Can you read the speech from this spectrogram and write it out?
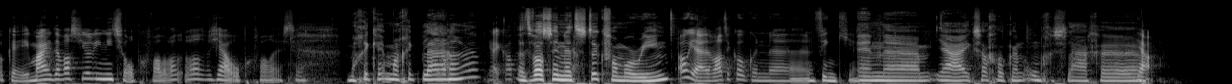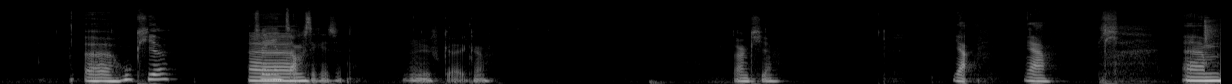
Oké, maar dat was jullie niet zo opgevallen. Wat, wat was jou opgevallen, Esther? mag, ik, mag ik bladeren? Ja, ik had... Het was in het stuk van Maureen. Oh ja, dan had ik ook een, eh, een vinkje. En ehm, ja, ik zag ook een omgeslagen Ja. eh, hoekje. Ehm, 82 is het. even kijken. Dank je. Ja, ja. Ehm,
